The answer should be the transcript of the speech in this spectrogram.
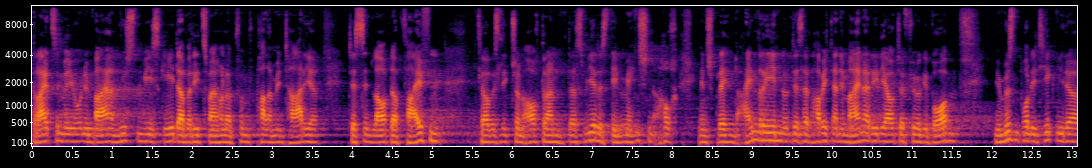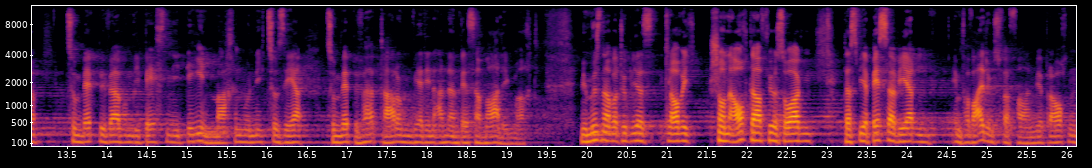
13 Millionen in Bayern wüssten, wie es geht, aber die 205 Parlamentarier, das sind lauter Pfeifen. Ich glaube, es liegt schon auch daran, dass wir das den Menschen auch entsprechend einreden. Und deshalb habe ich dann in meiner Rede auch dafür geworben, wir müssen Politik wieder zum Wettbewerb um die besten Ideen machen und nicht so sehr zum Wettbewerb darum, wer den anderen besser malig macht. Wir müssen aber, Tobias, glaube ich, schon auch dafür sorgen, dass wir besser werden im Verwaltungsverfahren. Wir brauchen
